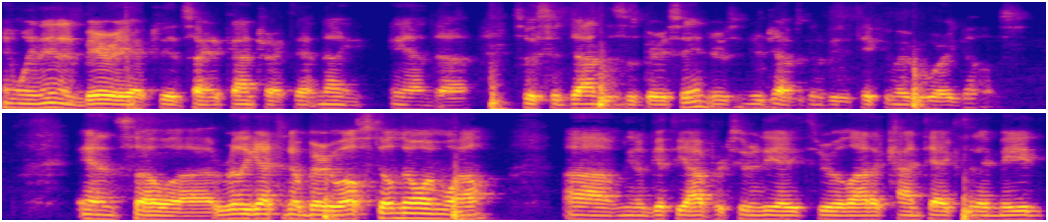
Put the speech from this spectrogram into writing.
And went in, and Barry actually had signed a contract that night. And uh, so he said, "John, this is Barry Sanders, and your job is going to be to take him everywhere he goes." And so uh, really got to know Barry well. Still know him well. Um, you know, get the opportunity I, through a lot of contacts that I made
